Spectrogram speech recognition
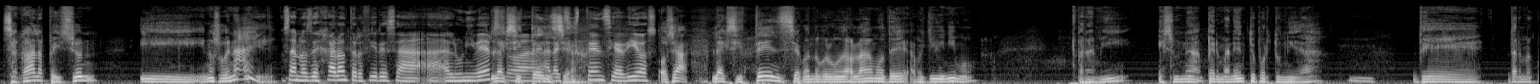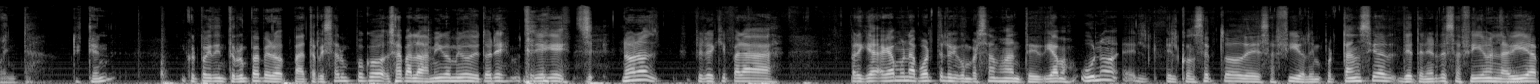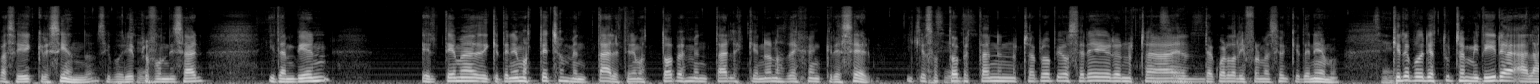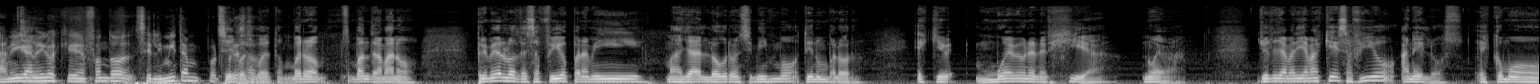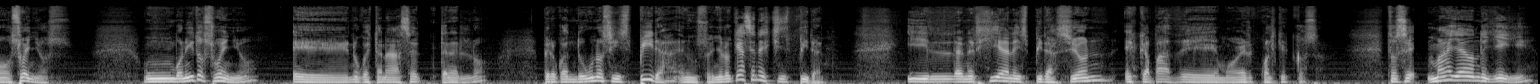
se acaba la expedición y, no sube nadie. O sea, nos dejaron, te refieres a- a- al universo, La a- a, la existencia. existencia, a Dios. O sea, la existencia, cuando hablábamos de a qué vinimos, para mí es una permanente oportunidad Mm. de darme cuenta. Cristian, disculpa que te interrumpa, pero para aterrizar un poco, o sea, para los amigos, amigos auditores, me gustaría que... Sí. No, no, pero es que para, para que hagamos un aporte a lo que conversamos antes, digamos, uno, el, el concepto de desafío, la importancia de tener desafíos en la vida para seguir creciendo, si podrías Sí. profundizar, y también el tema de que tenemos techos mentales, tenemos topes mentales que no nos dejan crecer y que esos Así topes es. están en nuestro propio cerebro, en nuestra, de acuerdo a la información que tenemos. ¿Qué le podrías tú transmitir a, a las amigas, Sí. amigos que en el fondo se limitan por Sí, por por supuesto. Bueno, van de la mano. Primero, los desafíos para mí, más allá del logro en sí mismo, tiene un valor. Es que mueve una energía nueva. Yo le llamaría más que desafío, anhelos. Es como sueños. Un bonito sueño, eh, no cuesta nada hacer, tenerlo, pero cuando uno se inspira en un sueño, lo que hacen es que inspiran. Y la energía, la inspiración es capaz de mover cualquier cosa. Entonces, más allá de donde llegue,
